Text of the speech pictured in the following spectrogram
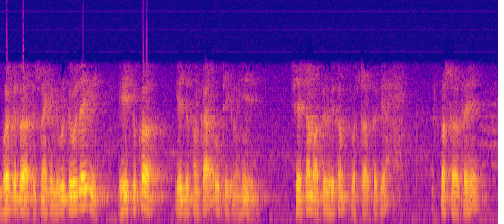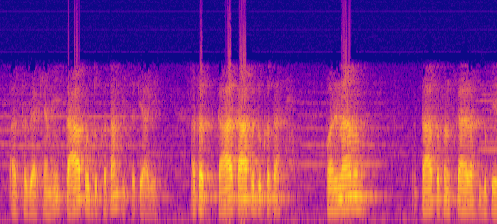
भोग के द्वारा तृष्णा की निवृत्ति हो जाएगी, यही सुख, ये जो शंका वो ठीक नहीं है। शेषम अतिरोहितम, स्पष्ट अर्थ किया। स्पष्ट अर्थ है, अर्थ व्याख्या नहीं, ताप दुखता पृछते आगे। अर्थात का ताप दुखता? परिणाम ताप संस्कार दुखे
